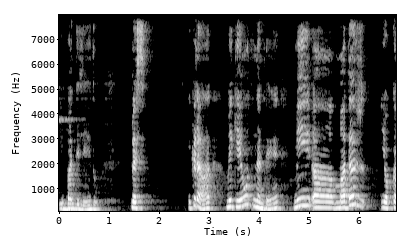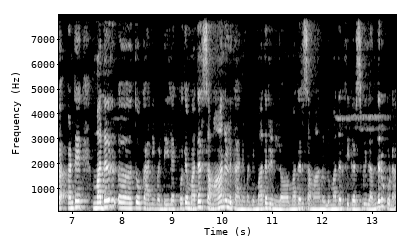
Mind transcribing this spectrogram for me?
ఇబ్బంది లేదు. ప్లస్ ఇక్కడ మీకు ఏమవుతుందంటే మీ మదర్ యొక్క అంటే మదర్తో కానివ్వండి లేకపోతే మదర్ సమానులు కానివ్వండి మదర్ ఇన్ లా మదర్ సమానులు మదర్ ఫిగర్స్ వీళ్ళందరూ కూడా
